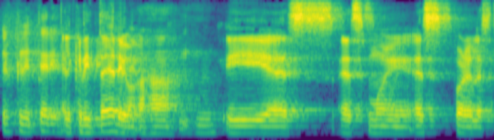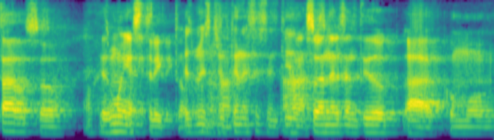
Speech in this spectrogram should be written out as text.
el criterio. El criterio, ajá. Y es, es muy, es por el Estado, so, es muy estricto. Es muy estricto en ese sentido. Ajá, so en el sentido, uh, como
